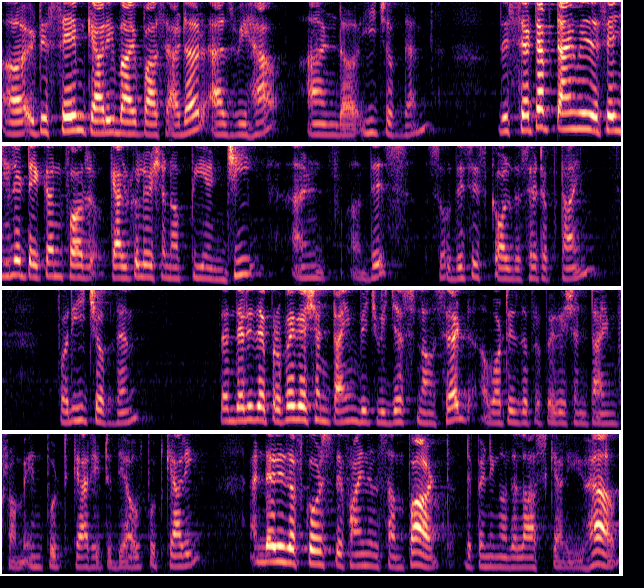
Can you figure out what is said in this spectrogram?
uh, it is same carry bypass adder as we have and uh, each of them. This setup time is essentially taken for calculation of P and G and uh, this. So, this is called the setup time for each of them. Then there is a propagation time which we just now said what is the propagation time from input carry to the output carry and there is of course, the final sum part depending on the last carry you have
